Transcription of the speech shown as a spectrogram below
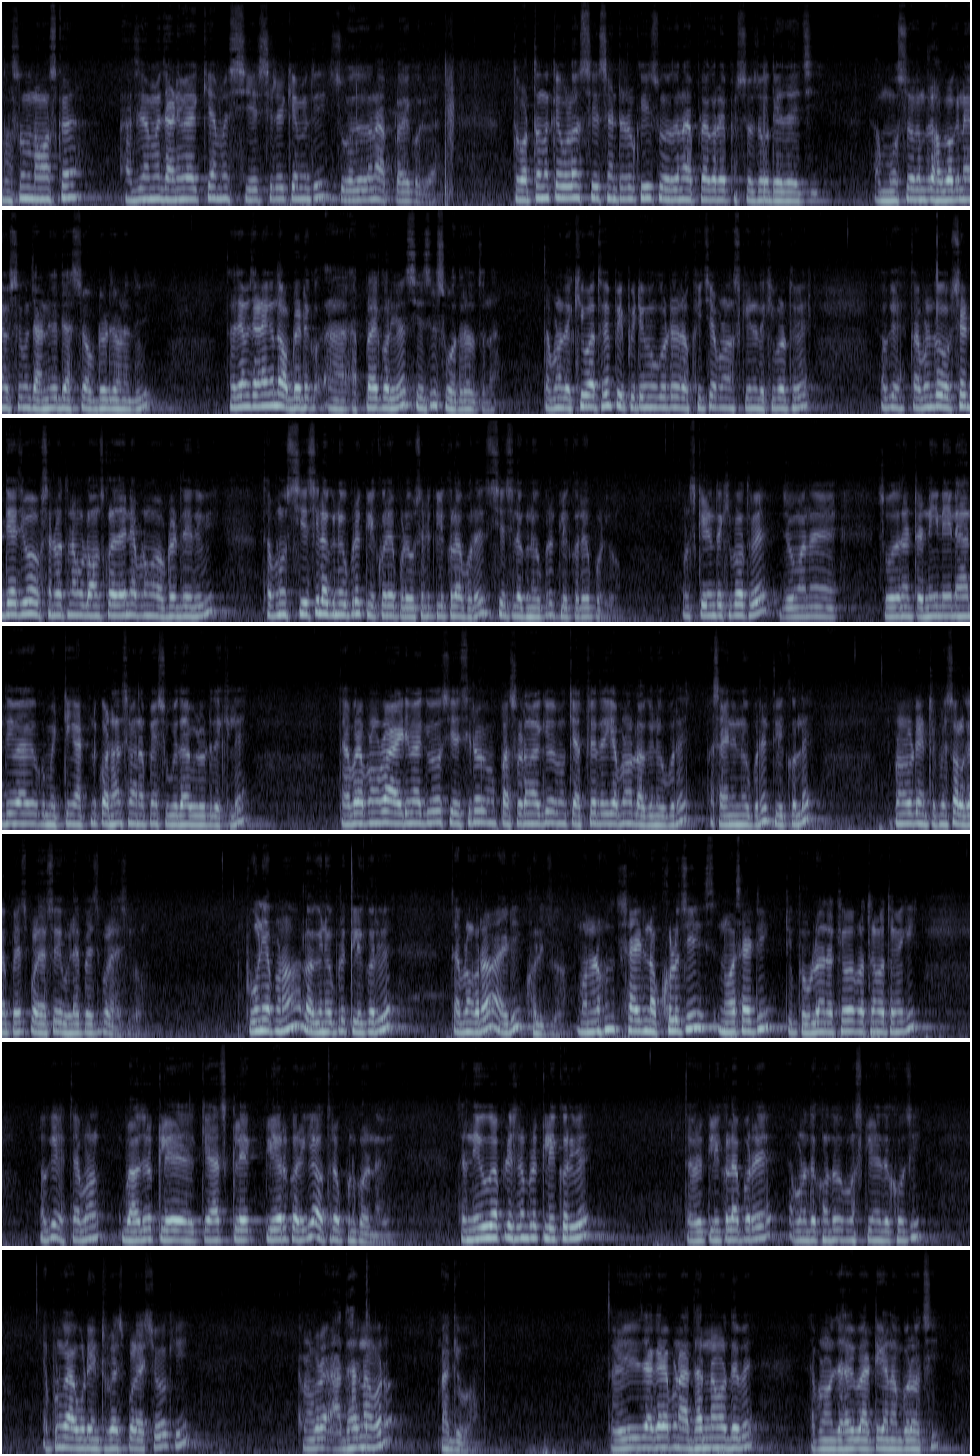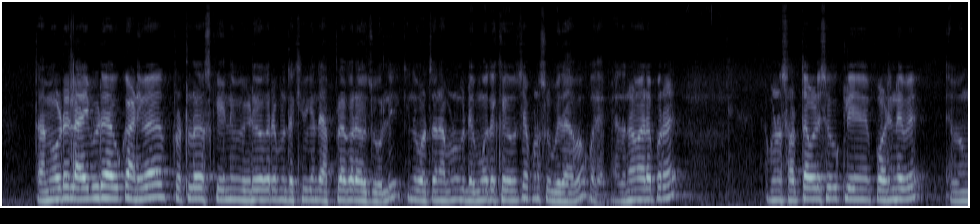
দর্শক নমস্কার আজ আমি জাঁয়া কি আমি সিএসসিরে কেমি সুখ যোজনা আপ্লাই করা তো বর্তমান কেবল সি সেন্টরকে হি সুখ যোজনা আপ্লাই করা সুযোগ দিয়া যাই মো সুযোগ কেন্দ্র হব কি না বিষয়ে জানি যদি আসছে অপডেট জনাইদেবি তো আজ আমি জাঁয়া কিন্তু অপডেট আপ্লাই করা সিএসসি সুভদ্রা যোজনা তো আপনার দেখিপারে পিপিটি মু গোটে রাখিছি আপনার স্ক্রিনে দেখিপারে ওকে তো আপনার ওয়েবসাইট দিয়া যাব ওয়েবসাইট বর্তমানে লঞ্চ করা যায়নি আপনার অপডেট দিয়ে দেবি তো আপনার সিএসসি লগিন উপরে ক্লিক করা পড়ে ওয়েবসাইট ক্লিক কলা পরে সিএসসি লগিন উপরে ক্লিক করা পড়ব আপনার স্ক্রিনে দেখিপারে যে ସବୁଦିନ ଟ୍ରେନିଂ ନେଇନାହାନ୍ତି ବା ମିଟିଂ ଆଟେଣ୍ଡ କରିନାହାନ୍ତି ସେମାନଙ୍କ ପାଇଁ ସୁବିଧା ଭିଡ଼ିଓଟି ଦେଖିଲେ ତାପରେ ଆପଣଙ୍କର ଆଇଡ଼ି ମାଗିବ ସିଏସ୍ସିର ପାସୱାର୍ଡ଼ ମାଗିବ ଏବଂ କ୍ୟାପଚର ଦେଇକି ଆପଣ ଲଗ୍ଇନ୍ ଉପରେ ବା ସାଇନ୍ ଇନ୍ ଉପରେ କ୍ଲିକ୍ କଲେ ଆପଣଙ୍କର ଗୋଟେ ଇଣ୍ଟରଫେସ୍ ଅଲଗା ପେଜ୍ ପଳେଇ ଆସିବ ଏଭଳିଆ ପେଜ୍ ପଳେଇ ଆସିବ ପୁଣି ଆପଣ ଲଗ୍ଇନ୍ ଉପରେ କ୍ଲିକ୍ କରିବେ ତ ଆପଣଙ୍କର ଆଇଡ଼ି ଖୋଲିଯିବ ମନେ ରଖନ୍ତୁ ସାଇଟ୍ ନ ଖୋଲୁଛି ନୂଆ ସାଇଟ୍ ଟିକେ ପ୍ରୋବ୍ଲେମ୍ ରଖିବ ପ୍ରଥମେ ପ୍ରଥମେ କି ଓକେ ତ ଆପଣ ବ୍ରାଉଜର କ୍ୟାଚ୍ କ୍ଲିୟର କରିକି ଆଉଥରେ ଓପନ୍ କରିନେବେ ତ ନ୍ୟୁ ଆପ୍ଲିକେସନ୍ ଉପରେ କ୍ଲିକ୍ କରିବେ ତାପରେ କ୍ଲିକ୍ କଲା ପରେ ଆପଣ ଦେଖନ୍ତୁ ସ୍କ୍ରିନ୍ରେ ଦେଖାଉଛି ଆପଣଙ୍କୁ ଆଉ ଗୋଟେ ଇଣ୍ଟରଫେସ୍ ପଳେଇ ଆସିବ କି ଆପଣଙ୍କର ଆଧାର ନମ୍ବର ମାଗିବ ତ ଏଇ ଜାଗାରେ ଆପଣ ଆଧାର ନମ୍ବର ଦେବେ ଆପଣ ଯାହା ବି ବାଟିକା ନମ୍ବର ଅଛି ତ ଆମେ ଗୋଟେ ଲାଇଭ୍ ଭିଡ଼ିଓ ଆଗକୁ ଆଣିବା ଟୋଟାଲ୍ ସ୍କ୍ରିନ୍ ଭିଡ଼ିଓ କରି ମୁଁ ଦେଖିବି କେମିତି ଆପ୍ଲାଏ କରାଯାଉଛି ବୋଲି କିନ୍ତୁ ବର୍ତ୍ତମାନ ଆପଣଙ୍କୁ ଡେମୋ ଦେଖାଇ ଦେଉଛି ଆପଣ ସୁବିଧା ହେବ କରିବା ପାଇଁ ଆଧାର ନମ୍ବର ପରେ ଆପଣ ସର୍ତ୍ତାବଳୀ ସବୁ ପଢ଼ି ନେବେ ଏବଂ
